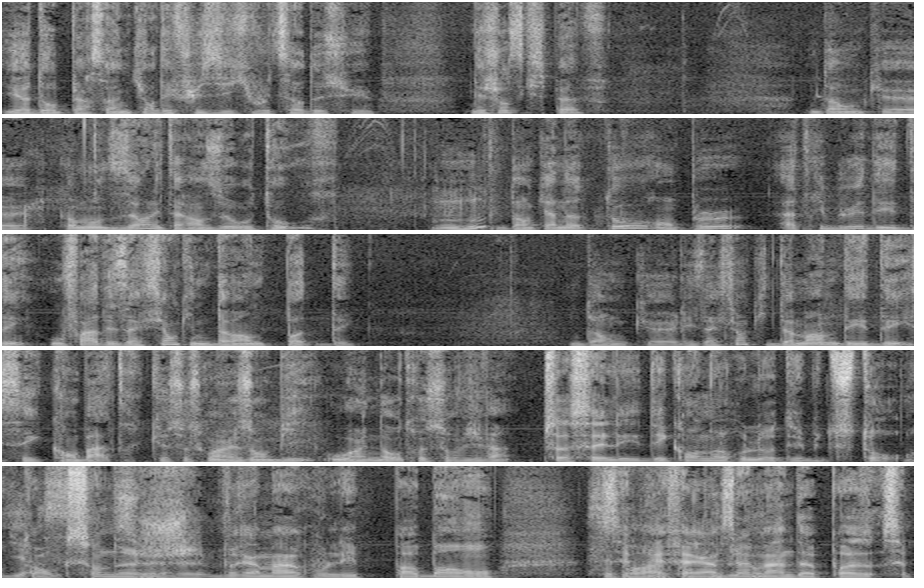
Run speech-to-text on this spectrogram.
Il y a d'autres personnes qui ont des fusils qui vous tirent dessus. Des choses qui se peuvent. Donc, euh, comme on disait, on était rendu au tour. Mhm. Donc, à notre tour, on peut attribuer des dés ou faire des actions qui ne demandent pas de dés. Donc, euh, les actions qui demandent des dés, c'est combattre, que ce soit un zombie ou un autre survivant. Ça, c'est les dés qu'on a roulés au début du tour. Yes, Donc, si on a vraiment roulé pas bon, C'est préférablement de pas, c'est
